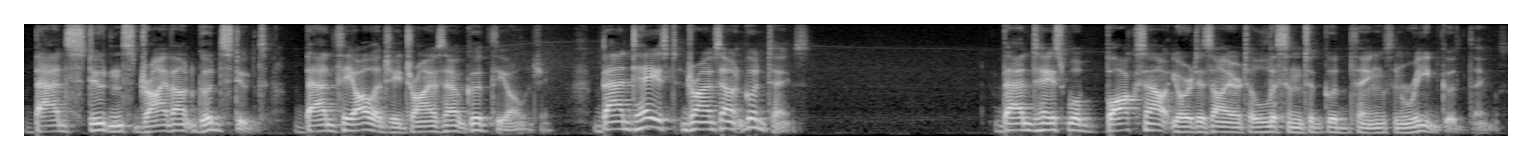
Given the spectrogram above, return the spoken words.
Bad students drive out good students. Bad theology drives out good theology. Bad taste drives out good taste. Bad taste will box out your desire to listen to good things and read good things.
